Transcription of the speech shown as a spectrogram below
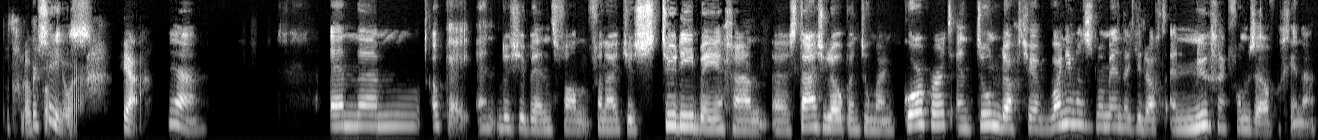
Dat geloof ik ook heel erg. Ja. Ja. En ehm, oké, en dus je bent van, vanuit je studie ben je gaan eh, stage lopen en toen bij een corporate. En toen dacht je, wanneer was het moment dat je dacht, en nu ga ik voor mezelf beginnen?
